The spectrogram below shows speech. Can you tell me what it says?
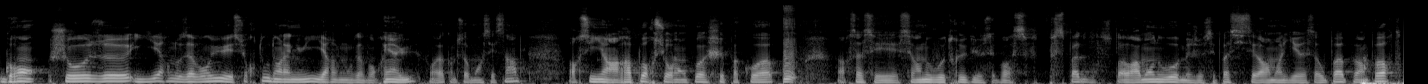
grand chose. Hier, nous avons eu, et surtout dans la nuit, hier, nous n'avons rien eu. Voilà, comme ça, au moins, c'est simple. Alors, s'il y a un rapport sur l'emploi, je sais pas quoi, alors ça, c'est un nouveau truc, je sais pas, c'est pas, pas vraiment nouveau, mais je sais pas si c'est vraiment lié à ça ou pas, peu importe.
